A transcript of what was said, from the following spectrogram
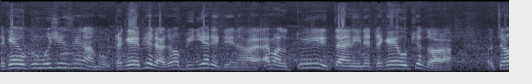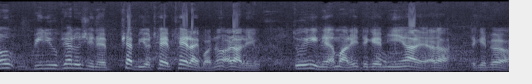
တကယ်ကို promotion စင်းတာမဟုတ်တကယ်ဖြစ်တာကျွန်တော် BDS တွေတင်ထားတယ်အဲ့မှာဆိုသွေးတွေတန်နေနဲ့တကယ်ကိုဖြစ်သွားတာကျွန်တော်ဗီဒီယိုဖြတ်လို့ရှိရင်လည်းဖြတ်ပြီးတော့ထည့်ထည့်လိုက်ပါနော်အဲ့ဒါလေးကိုသွေးတွေနဲ့အမှလေးတကယ်မြင်ရတယ်အဲ့ဒါတကယ်ပြောတာ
